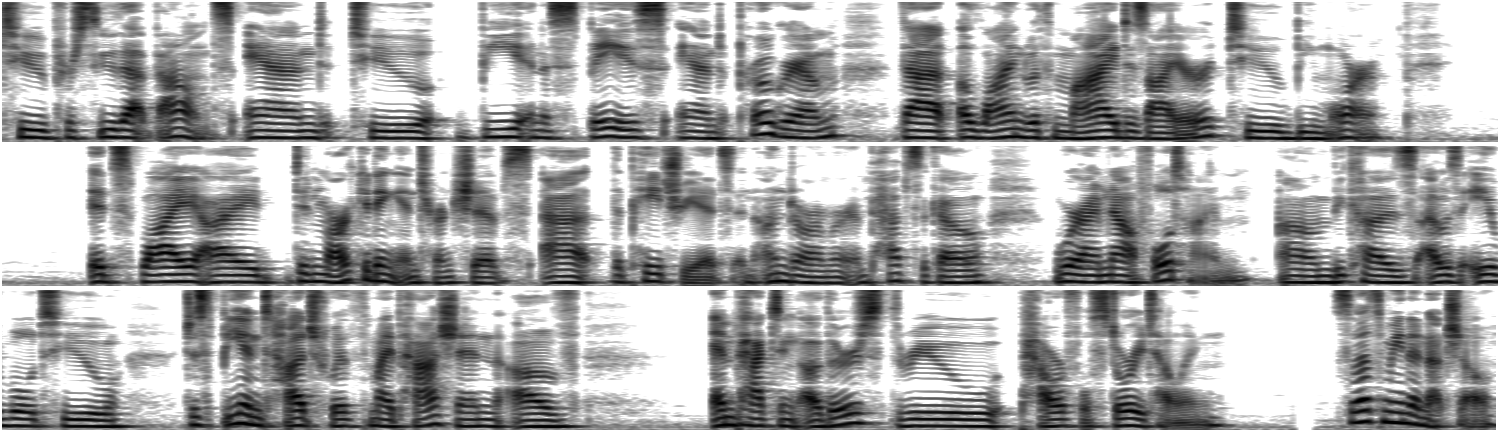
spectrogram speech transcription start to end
to pursue that bounce, and to be in a space and program that aligned with my desire to be more. It's why I did marketing internships at the Patriots and Under Armour and PepsiCo, where I'm now full time, um, because I was able to just be in touch with my passion of impacting others through powerful storytelling. So that's me in a nutshell.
